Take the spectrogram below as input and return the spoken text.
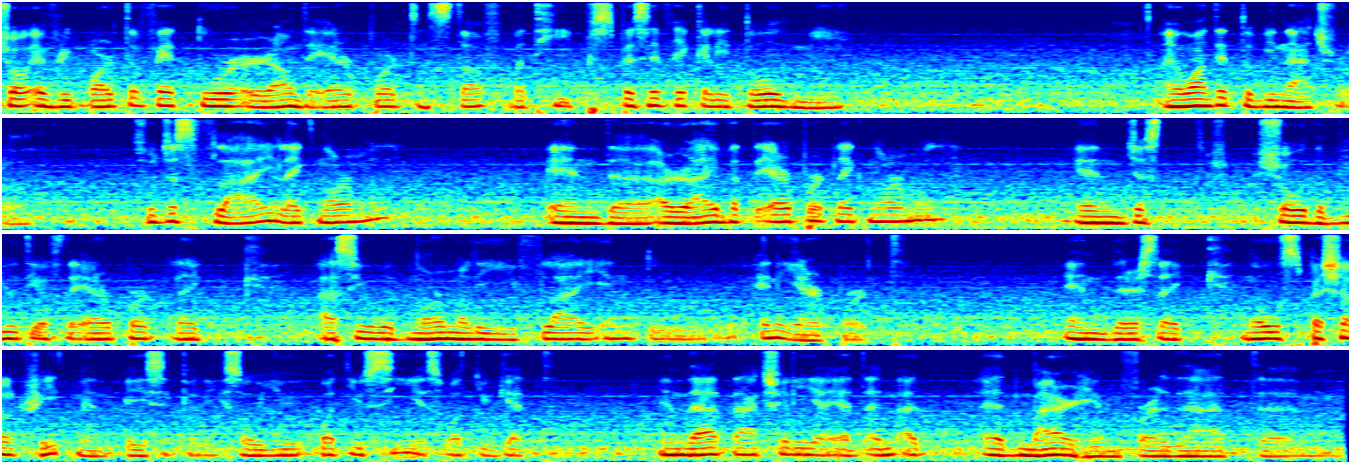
show every part of it, tour around the airport and stuff. But he specifically told me I want it to be natural. So just fly like normal and uh, arrive at the airport like normal and just show the beauty of the airport like as you would normally fly into any airport and there's like no special treatment basically so you what you see is what you get and that actually i, I, admire him for that um,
